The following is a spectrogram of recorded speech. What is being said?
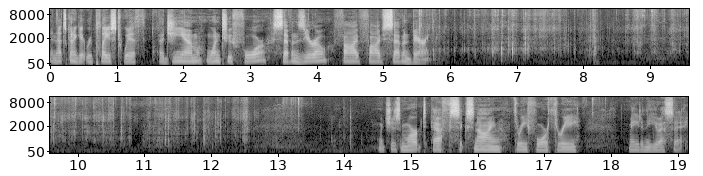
And that's going to get replaced with a GM 12470557 bearing. which is marked F69343, made in the USA.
